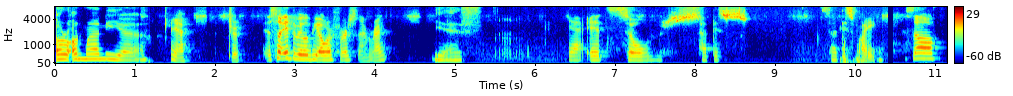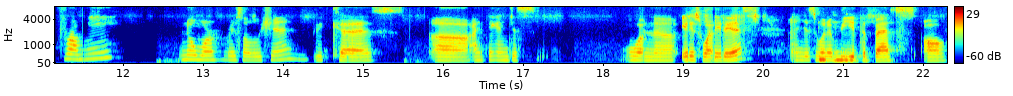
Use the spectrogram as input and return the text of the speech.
our own money, yeah. yeah, true. So it will be our first time, right? Yes. Yeah, it's so satis- satisfying. So from me, no more resolution because uh, I think I'm just wanna. It is what it is. I just wanna be the best of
